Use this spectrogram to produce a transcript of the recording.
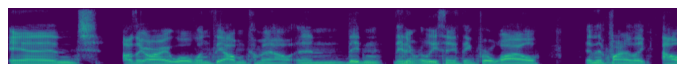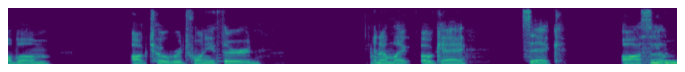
And I was like, all right, well, when's the album coming out? And they didn't they didn't release anything for a while. And then finally, like album October 23rd. And I'm like, okay, sick, awesome. Mm-hmm.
